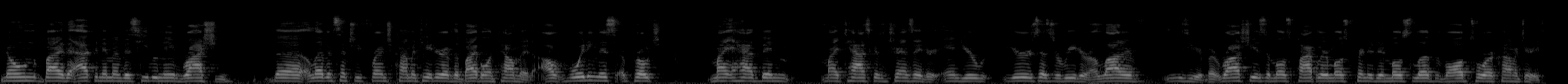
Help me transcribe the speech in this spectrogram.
known by the acronym of his Hebrew name Rashi, the 11th century French commentator of the Bible and Talmud. Avoiding this approach might have been my task as a translator and your yours as a reader a lot of easier. But Rashi is the most popular, most printed, and most loved of all Torah commentaries,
